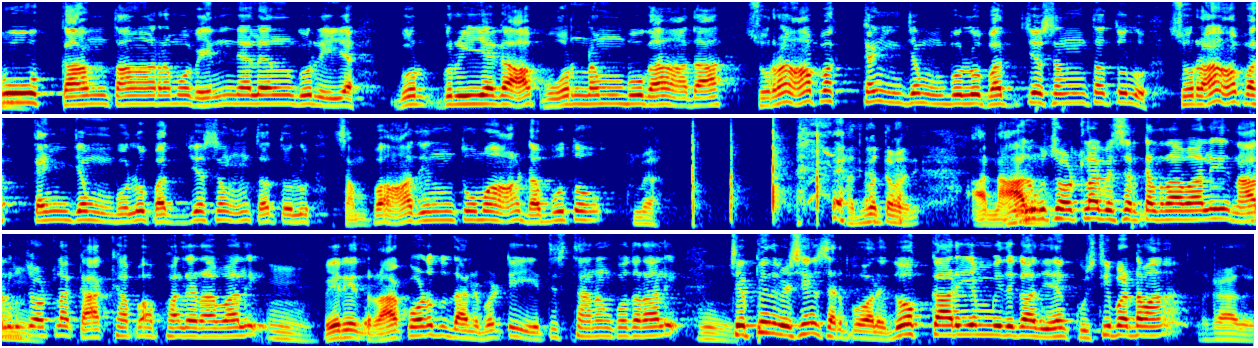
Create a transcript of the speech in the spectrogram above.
పూకాంతారము వెన్నెలల్ గురియ గుర్- గురియగా పూర్ణంబుగాదా. సురాపక్కంజంబులు పద్య సంతతులు సురాపక్కంజంబులు పద్య సంతతులు సంపాదింతుమా డబ్బుతో. అద్భుతం అది. ఆ నాలుగు చోట్ల విసర్కలు రావాలి నాలుగు చోట్ల కాక్క పాపాలే రావాలి వేరేది రాకూడదు దాన్ని బట్టి యతిస్థానం కుదరాలి. చెప్పిన విషయం సరిపోవాలి. దోక్కార్యం ఇది కాదు ఏం కుస్తీ పడ్డమా? కాదు.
